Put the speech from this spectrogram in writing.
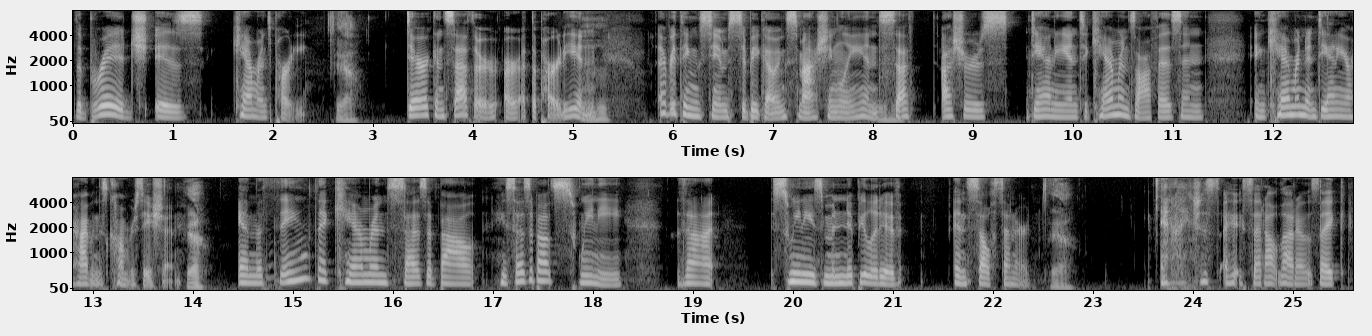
the bridge is Cameron's party. Yeah. Derek and Seth are, are at the party, and Mm-hmm. everything seems to be going smashingly. And Seth ushers Danny into Cameron's office, and and Cameron and Danny are having this conversation. Yeah. And the thing that Cameron says about he says about Sweeney that Sweeney's manipulative and self-centered. Yeah. And I just I said out loud, I was like,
